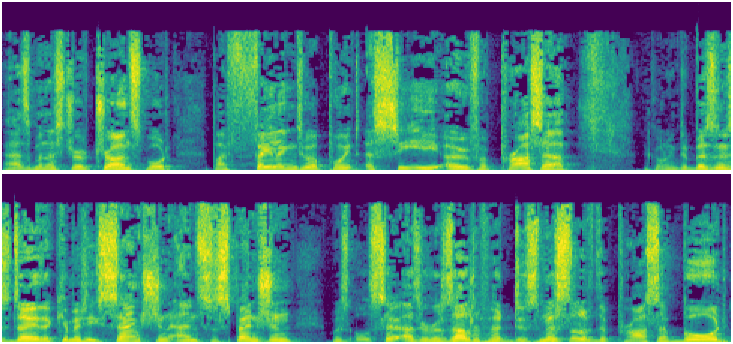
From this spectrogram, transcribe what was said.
as Minister of Transport by failing to appoint a CEO for PRASA. According to Business Day, the committee's sanction and suspension was also as a result of her dismissal of the PRASA board,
